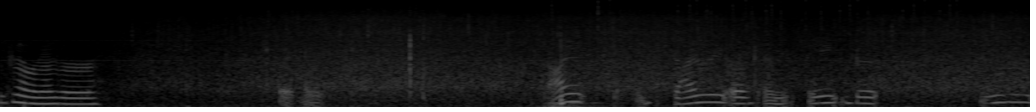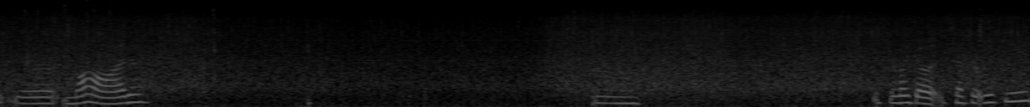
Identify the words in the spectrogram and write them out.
I'm trying to remember wait, wait. Di- Diary of an 8-bit User mod. Um, is there like a separate wiki?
